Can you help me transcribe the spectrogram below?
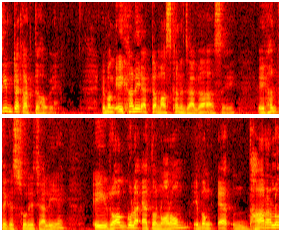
তিনটা কাটতে হবে। এবং এখানে একটা মাঝখানে জায়গা আছে এখান থেকে সুরে চালিয়ে এই রগগুলো এত নরম এবং ধারালো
